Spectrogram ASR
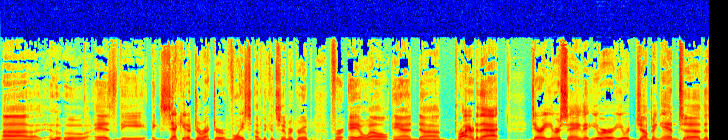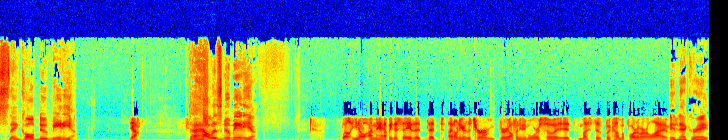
uh, who who is the executive director, voice of the consumer group for AOL, and uh, prior to that. Terry, you were saying that you were you were jumping into this thing called new media. Yeah. The hell is new media? Well, you know, I'm happy to say that that I don't hear the term very often anymore, so it must have become a part of our lives. Isn't that great?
